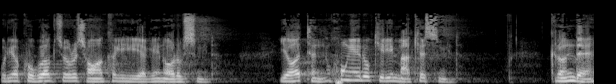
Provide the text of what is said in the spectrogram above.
우리가 고고학적으로 정확하게 이야기하기는 어렵습니다. 여하튼 홍해로 길이 막혔습니다. 그런데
